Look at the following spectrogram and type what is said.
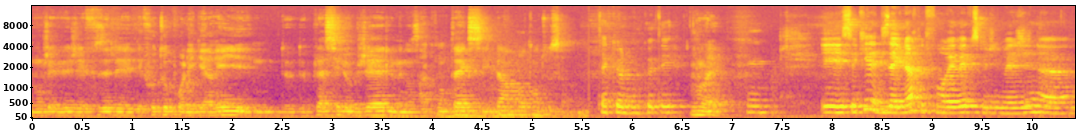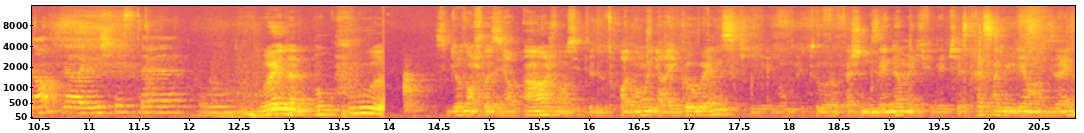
moi j'ai fait des, photos pour les galeries, de, de placer l'objet, de le mettre dans un contexte, c'est hyper important tout ça. T'as que le bon côté. Ouais. Mm. Et c'est qui les designers qui te font rêver? Parce que j'imagine, euh, non? Leur wishlist Oui, il y en a beaucoup. C'est dur d'en choisir un, je vais en citer deux, trois noms. Il y a Ray Owens, qui est plutôt fashion designer, mais qui fait des pièces très singulières en design.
